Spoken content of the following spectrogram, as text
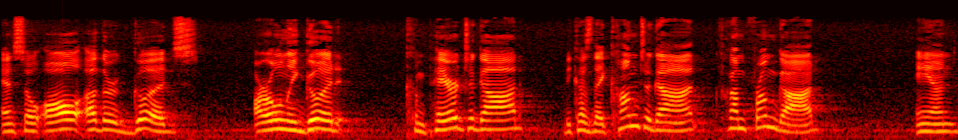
And so all other goods are only good compared to God because they come to God, come from God, and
